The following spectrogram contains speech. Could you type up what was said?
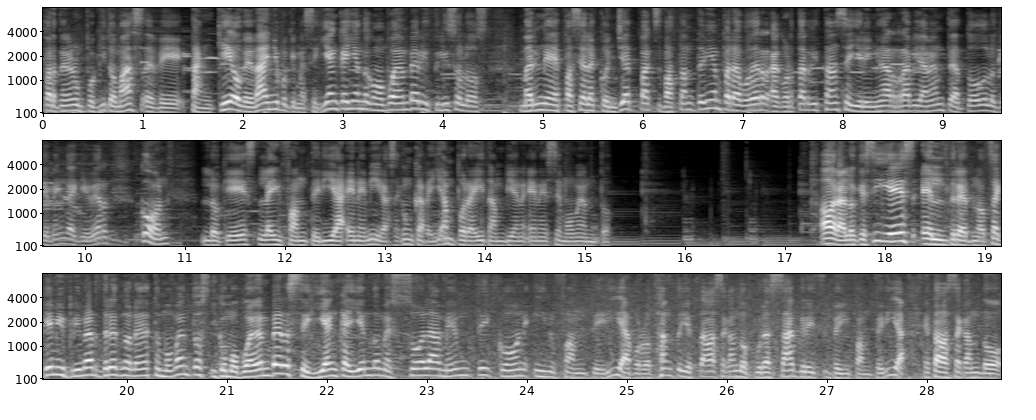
para tener un poquito más eh, de tanqueo de daño, porque me seguían cayendo como pueden ver, y utilizo los marines espaciales con jetpacks bastante bien para poder acortar distancia y eliminar rápidamente a todo lo que tenga que ver con lo que es la infantería enemiga. Saqué un capellán por ahí también en ese momento. Ahora, lo que sigue es el Dreadnought. Saqué mi primer Dreadnought en estos momentos y como pueden ver, seguían cayéndome solamente con infantería. Por lo tanto, yo estaba sacando puras upgrades de infantería. Estaba sacando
